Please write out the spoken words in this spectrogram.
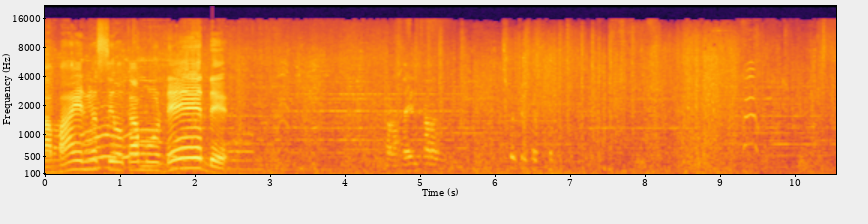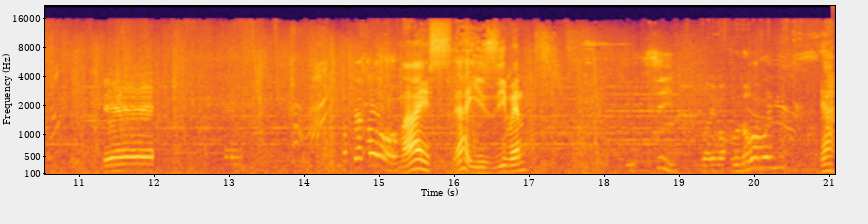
Ngapain ngesil kamu, Dede? Nice. Ya easy man. Easy. 250 doang lagi. Ya.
